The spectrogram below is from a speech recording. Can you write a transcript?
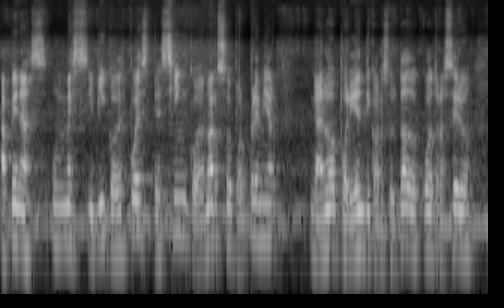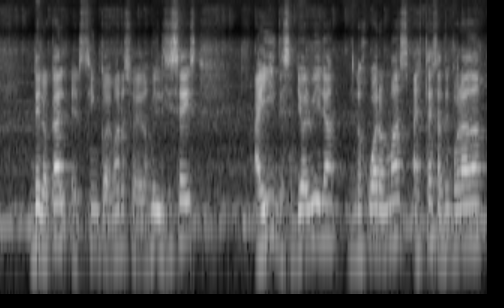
Apenas un mes y pico después, el 5 de marzo por Premier, ganó por idéntico resultado 4 a 0 de local el 5 de marzo de 2016. Ahí descendió el Vila, no jugaron más hasta esta temporada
